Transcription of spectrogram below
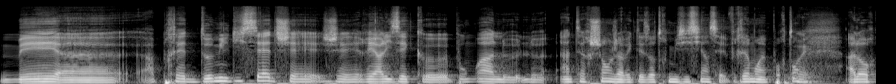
Mais euh, après 2017, j'ai j'ai réalisé que pour moi, le, le interchange avec des autres musiciens, c'est vraiment important. Oui. Alors,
